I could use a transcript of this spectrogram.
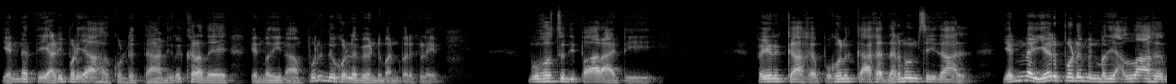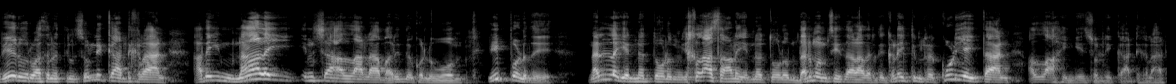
எண்ணத்தை அடிப்படையாக கொண்டு தான் இருக்கிறது என்பதை நாம் புரிந்து கொள்ள வேண்டும் அன்பர்களே. முகஸ்துதி பாராட்டி பெயருக்காக புகழுக்காக தர்மம் செய்தால் என்ன ஏற்படும் என்பதை அல்லாஹ் வேறொரு வசனத்தில் சொல்லி காட்டுகிறான். அதை நாளை இன்ஷா அல்லாஹ் நாம் அறிந்து கொள்வோம் இப்பொழுது நல்ல எண்ணத்தோடும் இஹ்லாசான எண்ணத்தோடும் தர்மம் செய்தால் அதற்கு கிடைக்கின்ற கூலியைத்தான் அல்லாஹ் இங்கே சொல்லி காட்டுகிறான்.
